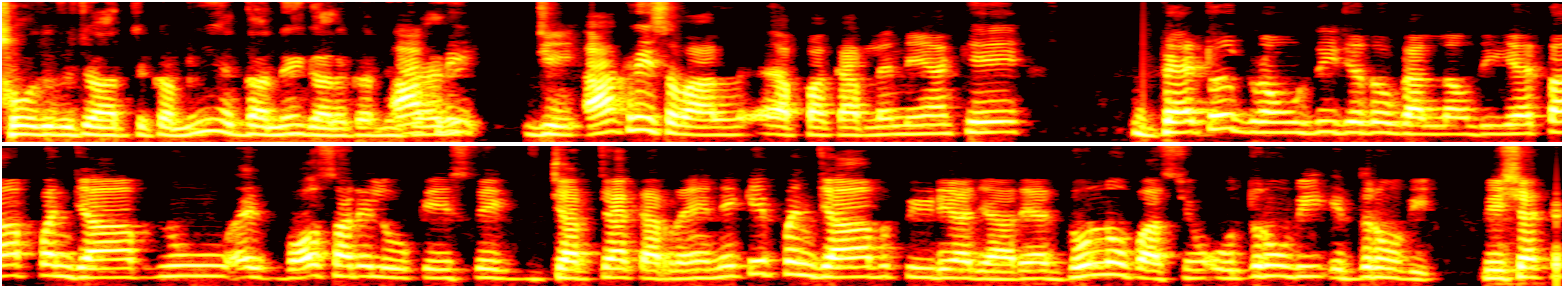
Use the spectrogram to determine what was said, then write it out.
ਸੋਚ ਵਿਚਾਰ ਚ ਕਮੀ ਇਦਾਂ ਨਹੀਂ ਗੱਲ ਕਰਨੀ ਚਾਹੀਦੀ। ਜੀ ਆਖਰੀ ਸਵਾਲ ਆਪਾਂ ਕਰ ਲੈਂਦੇ ਆ ਕਿ ਬੈਟਲ ਗਰਾਊਂਡ ਦੀ ਜਦੋਂ ਗੱਲ ਆਉਂਦੀ ਹੈ, ਤਾਂ ਪੰਜਾਬ ਨੂੰ ਬਹੁਤ ਸਾਰੇ ਲੋਕ ਇਸ ਤੇ ਚਰਚਾ ਕਰ ਰਹੇ ਨੇ ਕਿ ਪੰਜਾਬ ਪੀੜਿਆ ਜਾ ਰਿਹਾ ਦੋਨੋਂ ਪਾਸਿਓਂ, ਉਧਰੋਂ ਵੀ, ਇਧਰੋਂ ਵੀ। ਬੇਸ਼ੱਕ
